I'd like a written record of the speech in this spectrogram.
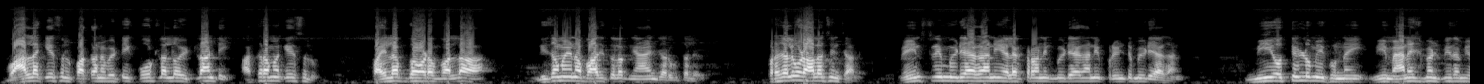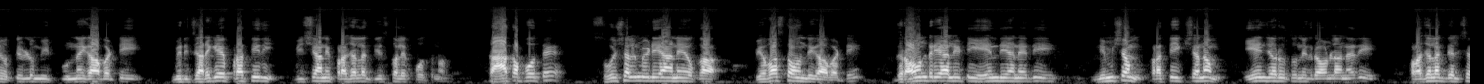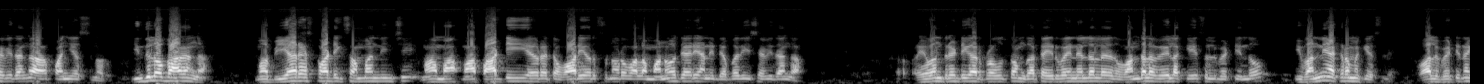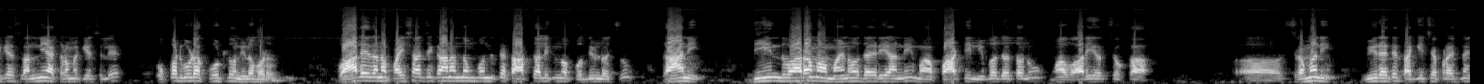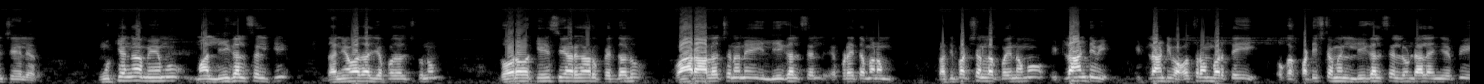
వాళ్ళ కేసులు పక్కన పెట్టి కోర్టులలో ఇట్లాంటి అక్రమ కేసులు ఫైలప్ కావడం వల్ల నిజమైన బాధితులకు న్యాయం జరుగుతలేదు. ప్రజలు కూడా ఆలోచించాలి. మెయిన్ స్ట్రీమ్ మీడియా కానీ ఎలక్ట్రానిక్ మీడియా కానీ ప్రింట్ మీడియా కానీ మీ ఒత్తిళ్ళు మీకు ఉన్నాయి మీ మేనేజ్మెంట్ మీద మీ ఒత్తిళ్ళు మీకు ఉన్నాయి కాబట్టి మీరు జరిగే ప్రతిదీ విషయాన్ని ప్రజలకు తీసుకోలేకపోతున్నారు. కాకపోతే సోషల్ మీడియా అనే ఒక వ్యవస్థ ఉంది కాబట్టి గ్రౌండ్ రియాలిటీ ఏంది అనేది నిమిషం ప్రతి క్షణం ఏం జరుగుతుంది గ్రౌండ్లో అనేది ప్రజలకు తెలిసే విధంగా పనిచేస్తున్నారు. ఇందులో భాగంగా మా బీఆర్ఎస్ పార్టీకి సంబంధించి మా మా- మా పార్టీ ఎవరైతే వారియర్స్ ఉన్నారో వాళ్ళ మనోధైర్యాన్ని దెబ్బతీసే విధంగా రేవంత్ రెడ్డి గారి ప్రభుత్వం గత ఇరవై నెలల్లో వందల వేల కేసులు పెట్టిందో ఇవన్నీ అక్రమ కేసులే. వాళ్ళు పెట్టిన కేసులు అన్ని అక్రమ కేసులే. ఒక్కటి కూడా కోర్టులో నిలబడదు. వారు ఏదైనా పైశాచిక ఆనందం పొందితే తాత్కాలికంగా పొందిండొచ్చు. కానీ దీని ద్వారా మా మనోధైర్యాన్ని మా పార్టీ నిబద్ధతను మా వారియర్స్ యొక్క శ్రమని మీరైతే తగ్గించే ప్రయత్నం చేయలేరు. ముఖ్యంగా మేము మా లీగల్ సెల్కి ధన్యవాదాలు చెప్పదలుచుకున్నాం. గౌరవ కేసీఆర్ గారు పెద్దలు వారి ఆలోచననే ఈ లీగల్ సెల్. ఎప్పుడైతే మనం ప్రతిపక్షంలోకి పోయినామో. ఇట్లాంటివి ఇట్లాంటివి అవసరం పడితే ఒక పటిష్టమైన లీగల్ సెల్ ఉండాలని చెప్పి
